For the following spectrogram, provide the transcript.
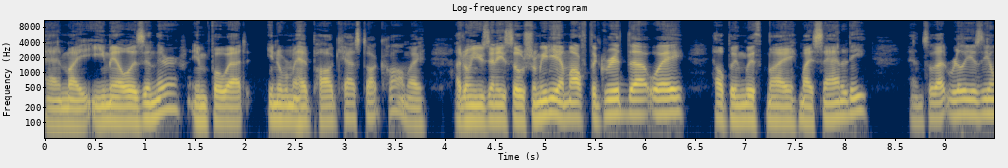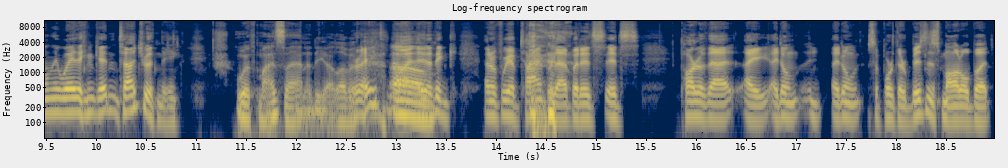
and my email is in there, info at inovermyheadpodcast.com. I, I don't use any social media. I'm off the grid that way, helping with my, my sanity. And so that really is the only way they can get in touch with me, With my sanity, I love it. right? No, I, I Um, think I don't know if we have time for that, but it's it's part of that. I, I don't I don't support their business model, but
